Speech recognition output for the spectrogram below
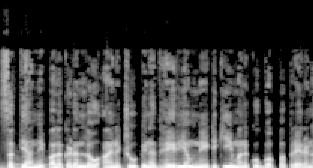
సత్యాన్ని పలకడంలో ఆయన చూపిన ధైర్యం నేటికీ మనకు గొప్ప ప్రేరణ.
